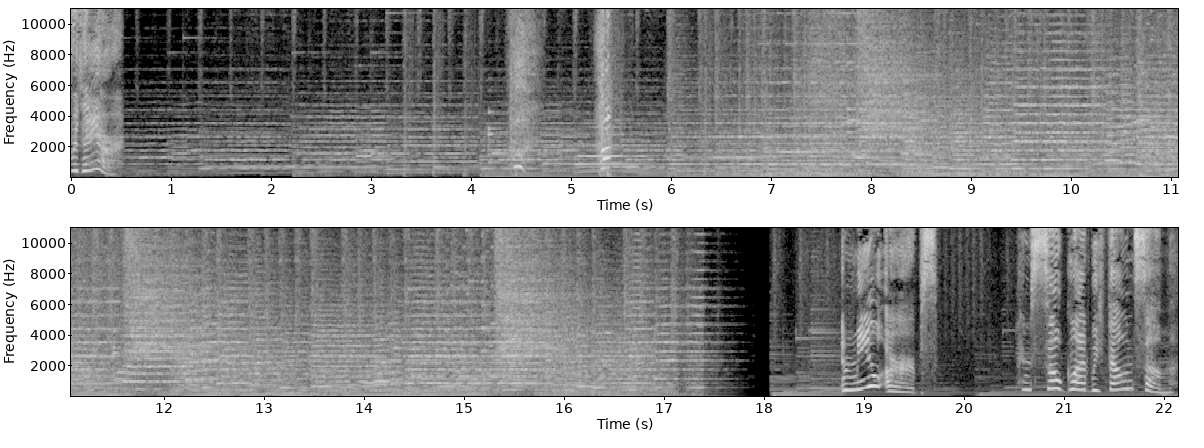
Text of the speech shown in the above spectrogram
Over there! Emil herbs! I'm so glad we found some!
